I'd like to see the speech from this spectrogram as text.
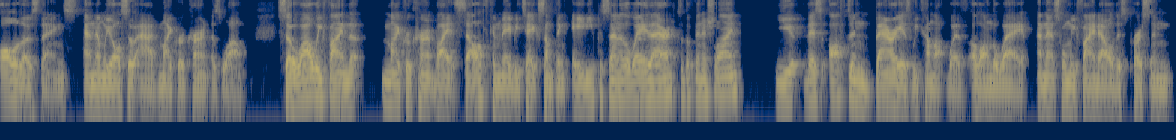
all of those things. And then we also add microcurrent as well. So while we find that microcurrent by itself can maybe take something 80% of the way there to the finish line, you there's often barriers we come up with along the way and that's when we find out this person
